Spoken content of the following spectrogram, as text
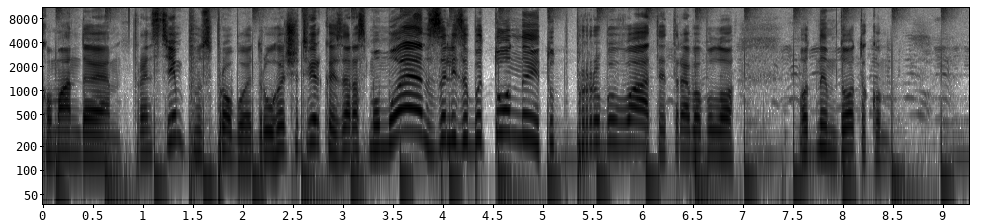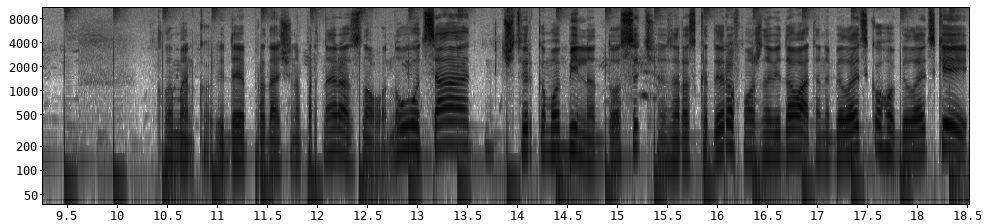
Команди Friends Team спробує друга четвірка. І зараз момент залізобетонний. Тут пробивати треба було одним дотиком. Клименко віддає передачу на партнера знову. Ну, ця четвірка мобільна досить. Зараз Кадиров можна віддавати на Білецького. Білецький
